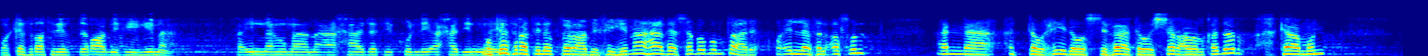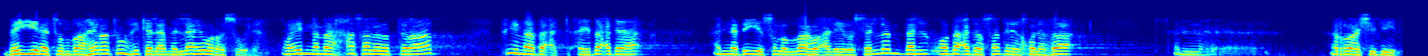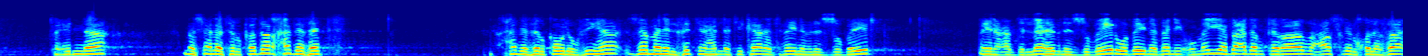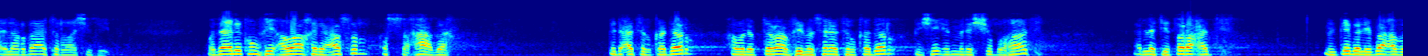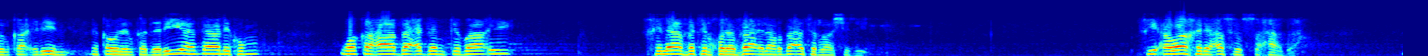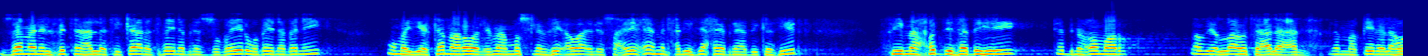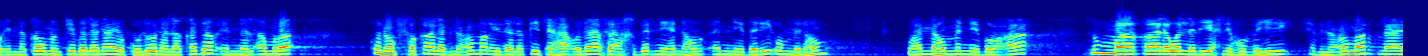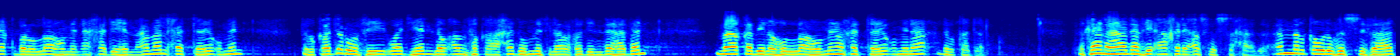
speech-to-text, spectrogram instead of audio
وكثرة الاضطراب فيهما فإنهما مع حاجة كل أحد إليه. وكثرة الاضطراب فيهما هذا سبب طارئ. وإلا في الأصل أن التوحيد والصفات والشرع والقدر أحكام بينة ظاهرة في كلام الله ورسوله. وإنما حصل الاضطراب فيما بعد أي بعد النبي صلى الله عليه وسلم بل وبعد صدر الخلفاء الراشدين. فإن مسألة القدر حدثت حدث القول فيها زمن الفتنة التي كانت بين ابن الزبير بين عبد الله بن الزبير وبين بني أمية بعد انقراض عصر الخلفاء الأربعة الراشدين. وذلك في أواخر عصر الصحابة. بدعة القدر أو الاضطراب في مسألة القدر بشيء من الشبهات التي طرأت من قبل بعض القائلين بقول القدرية ذلكم وقع بعد انقضاء خلافة الخلفاء الأربعة الراشدين في أواخر عصر الصحابة. زمن الفتنة التي كانت بين ابن الزبير وبين بني أمية كما روى الإمام مسلم في أوائل صحيحه من حديث يحيى بن أبي كثير فيما حدث به ابن عمر رضي الله تعالى عنه. لما قيل له إن قوما قبلنا يقولون لا قدر إن الأمر أنف فقال ابن عمر إذا لقيت هؤلاء فأخبرني أنهم أني بريء منهم وأنهم مني براء ثم قال والذي يحلف به ابن عمر لا يقبل الله من أحدهم عمل حتى يؤمن بالقدر وفي وجه لو أنفق أحد مثل أحد ذهبا ما قبله الله منه حتى يؤمن بالقدر. فكان هذا في آخر عصر الصحابة. أما القول في الصفات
